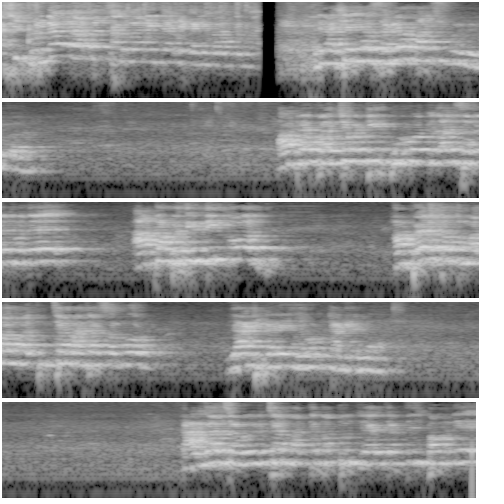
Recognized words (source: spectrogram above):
अशी दुर्गात आपण सर्वांनी त्या ठिकाणी बांधली अशा या सगळ्या पार्श्वभूमीवर आपल्या पंचवटी पूर्व विधानसभेमध्ये आपला प्रतिनिधी कोण हा प्रश्न तुम्हाला मा- तुमच्या माझ्या समोर या ठिकाणी येऊन टाकलेलं आहे. कामगार चळवळीच्या माध्यमातून जगदीश भाऊने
